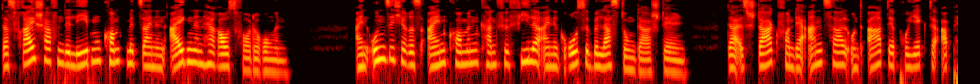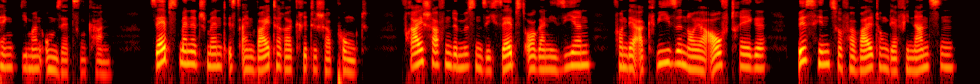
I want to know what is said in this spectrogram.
Das freischaffende Leben kommt mit seinen eigenen Herausforderungen. Ein unsicheres Einkommen kann für viele eine große Belastung darstellen, da es stark von der Anzahl und Art der Projekte abhängt, die man umsetzen kann. Selbstmanagement ist ein weiterer kritischer Punkt. Freischaffende müssen sich selbst organisieren, von der Akquise neuer Aufträge bis hin zur Verwaltung der Finanzen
